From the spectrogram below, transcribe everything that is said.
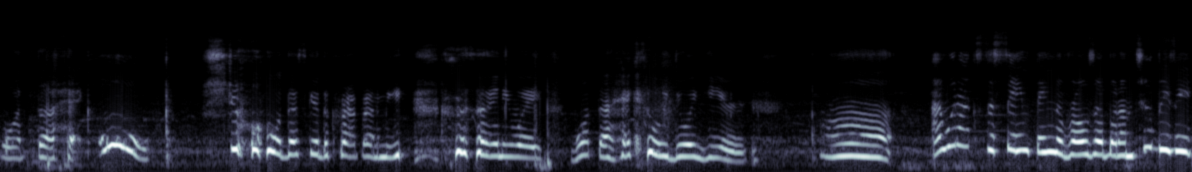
What the heck? Oh! Shoot! That scared the crap out of me. anyway, what the heck are we doing here? Uh, I would ask the same thing to Rosa, but I'm too busy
